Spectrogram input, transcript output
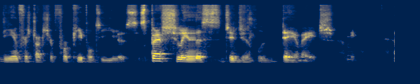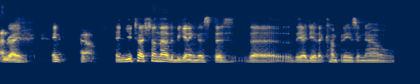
the infrastructure for people to use, especially in this digital day of age. I mean, and, right. And, yeah. and you touched on that at the beginning. This, this, the the idea that companies are now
